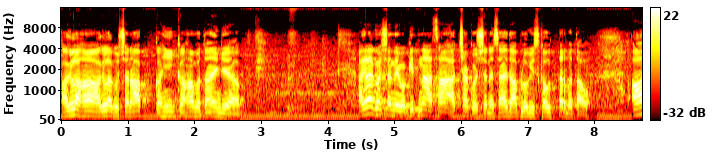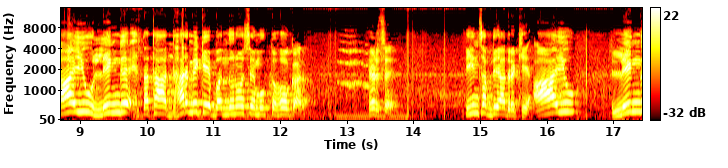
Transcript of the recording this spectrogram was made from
अगला हाँ अगला क्वेश्चन आप कहीं, कहाँ बताएँगे आप? अगला क्वेश्चन देखो, कितना आसान अच्छा क्वेश्चन है, शायद आप लोग इसका उत्तर बताओ। आयु, लिंग तथा धर्म के बंधनों से मुक्त होकर, फिर से, तीन शब्द याद रखिए। आयु, लिंग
